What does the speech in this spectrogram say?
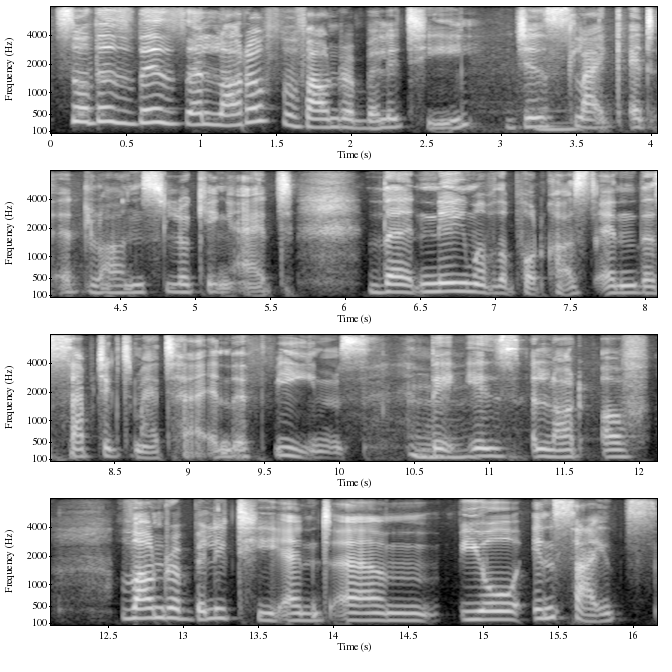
So there's there's a lot of vulnerability just mm-hmm. like at a glance looking at the name of the podcast and the subject matter and the themes. There mm-hmm. is a lot of vulnerability and um, your insights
